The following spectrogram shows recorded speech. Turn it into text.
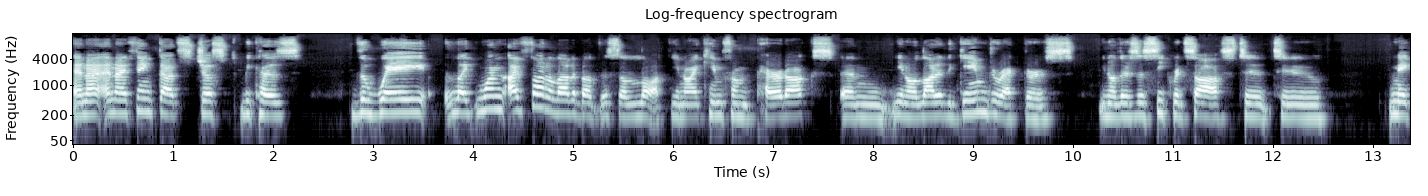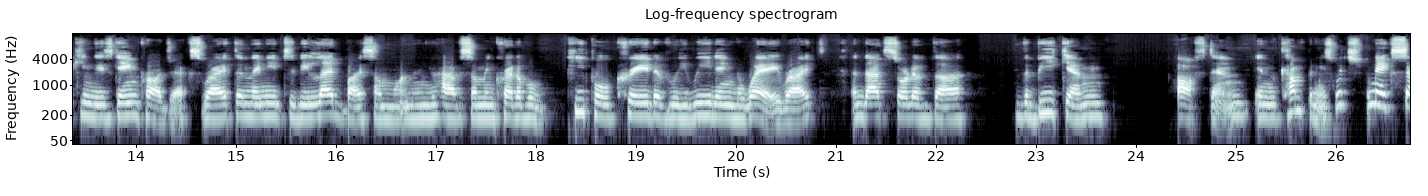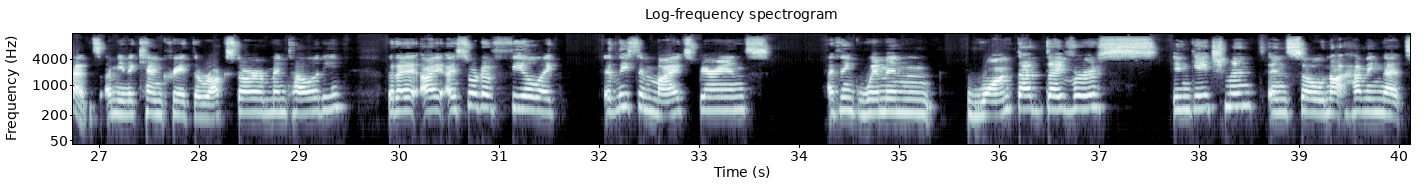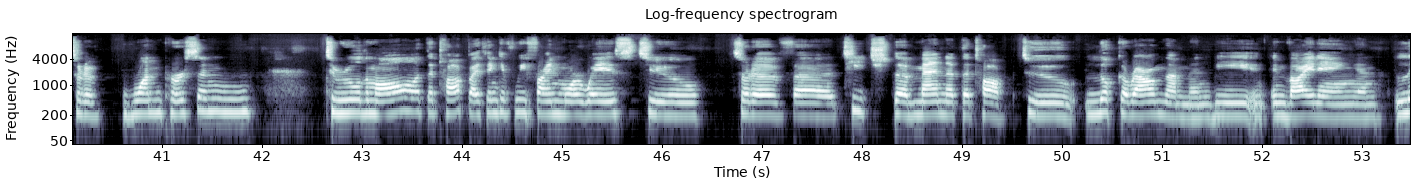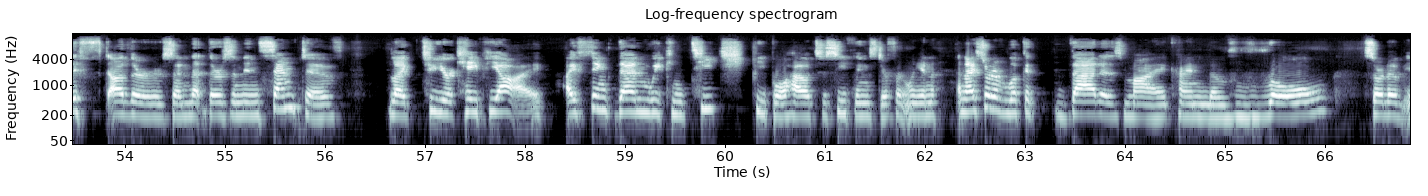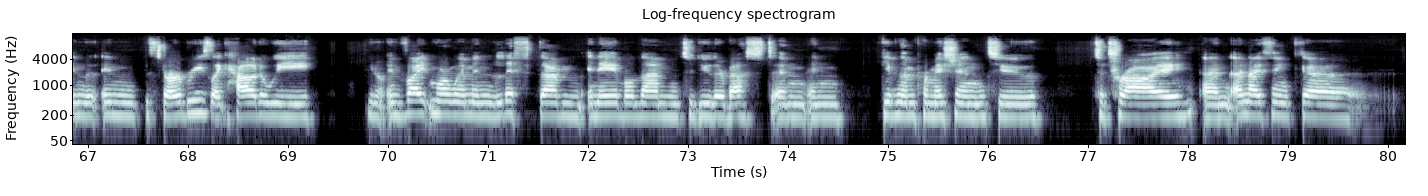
And I and I think that's just because the way like one I've thought a lot about this a lot. You know, I came from Paradox and you know, a lot of the game directors, you know, there's a secret sauce to to making these game projects, right? Then they need to be led by someone, and you have some incredible people creatively leading the way, right? And that's sort of the the beacon often in companies, which makes sense. I mean, it can create the rock star mentality, but I, I, I sort of feel like at least in my experience, I think women want that diverse engagement. And so not having that sort of one person to rule them all at the top, I think if we find more ways to sort of uh, teach the men at the top to look around them and be inviting and lift others, and that there's an incentive like to your KPI. I think then we can teach people how to see things differently. And and I sort of look at that as my kind of role, sort of in the in Starbreeze. Like how do we, you know, invite more women, lift them, enable them to do their best and and give them permission to to try and and I think uh,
